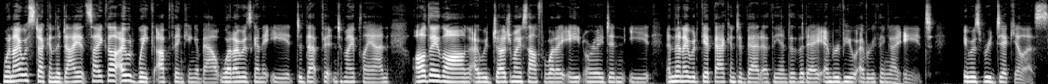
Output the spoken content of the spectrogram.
When I was stuck in the diet cycle, I would wake up thinking about what I was going to eat. Did that fit into my plan? All day long, I would judge myself for what I ate or I didn't eat. And then I would get back into bed at the end of the day and review everything I ate. It was ridiculous.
